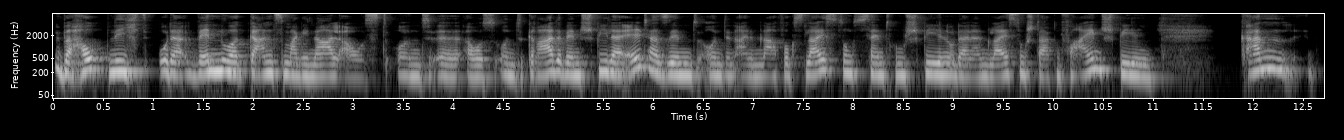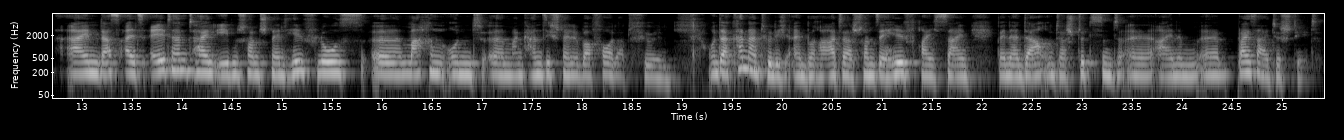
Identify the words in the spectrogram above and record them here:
überhaupt nicht oder wenn nur ganz marginal aus und äh, aus und gerade wenn Spieler älter sind und in einem Nachwuchsleistungszentrum spielen oder in einem leistungsstarken Verein spielen, kann ein das als Elternteil eben schon schnell hilflos äh, machen und äh, man kann sich schnell überfordert fühlen. Und da kann natürlich ein Berater schon sehr hilfreich sein, wenn er da unterstützend äh, einem äh, beiseite steht.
